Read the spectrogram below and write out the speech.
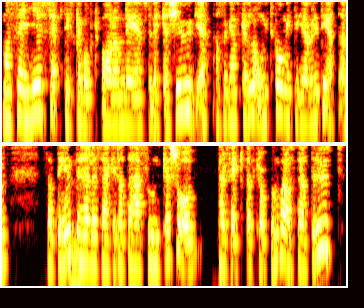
man säger septisk abort bara om det är efter vecka 20, alltså ganska långt gånget i graviditeten. Så att det är inte Mm. heller säkert att det här funkar så perfekt att kroppen bara stöter ut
